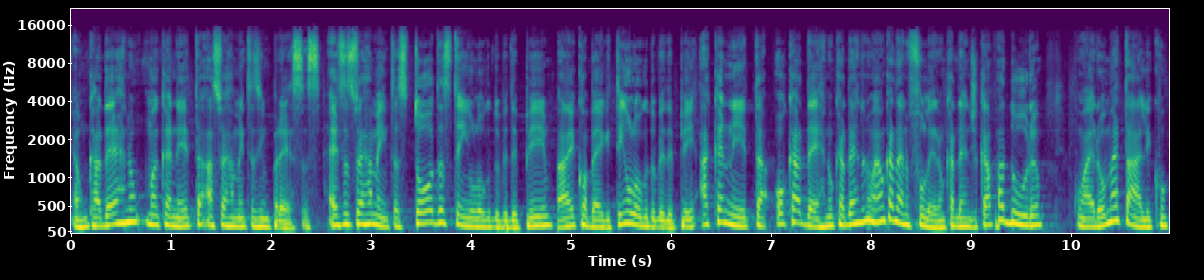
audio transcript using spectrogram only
É um caderno, uma caneta, as ferramentas impressas. Essas ferramentas todas têm o logo do BDP, a EcoBag tem o logo do BDP, a caneta, o caderno. O caderno não é um caderno fuleiro, é um caderno de capa dura, com aerometálico,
